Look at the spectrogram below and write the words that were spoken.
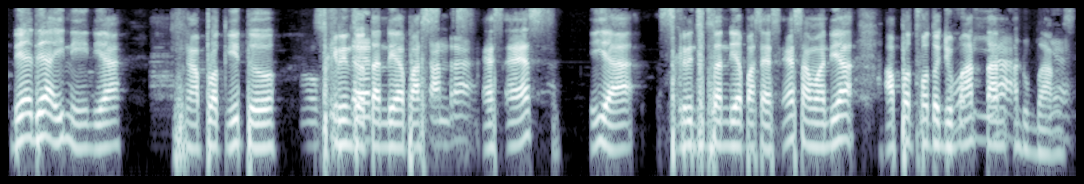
Dia dia ini dia ngupload gitu. Oh, Screenshotan dia pas Chandra. SS. Iya, screenshotan dia pas SS sama dia upload foto Jumatan. dia. Aduh bangsat.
